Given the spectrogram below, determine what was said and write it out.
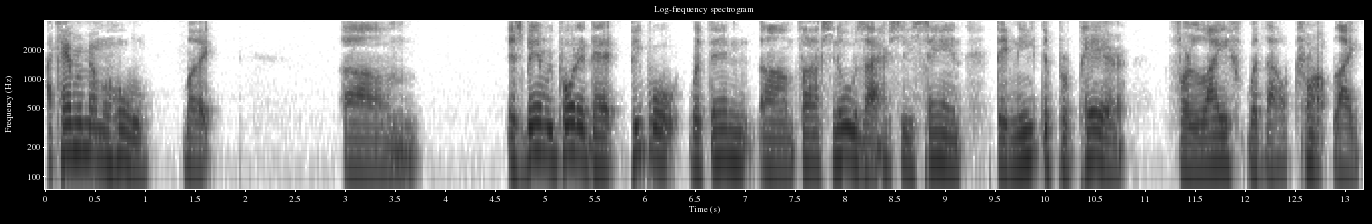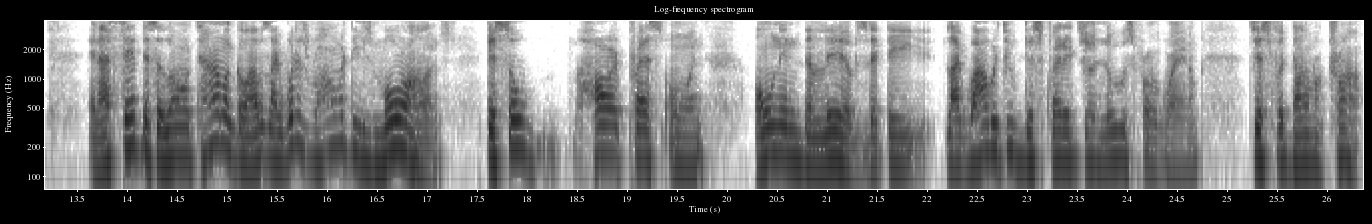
I can't remember who, but um, it's being reported that people within um, Fox News are actually saying they need to prepare for life without Trump. Like, and I said this a long time ago. I was like, what is wrong with these morons? They're so hard pressed on owning the libs that they like. Why would you discredit your news program just for Donald Trump?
